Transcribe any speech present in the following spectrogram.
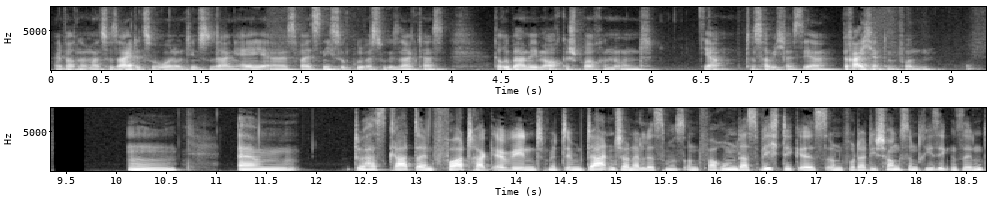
einfach nochmal zur Seite zu holen und ihm zu sagen, hey, äh, es war jetzt nicht so cool, was du gesagt hast. Darüber haben wir eben auch gesprochen und ja, das habe ich als sehr bereichernd empfunden. Mm. Ähm, Du hast gerade deinen Vortrag erwähnt mit dem Datenjournalismus und warum das wichtig ist und wo da die Chancen und Risiken sind.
